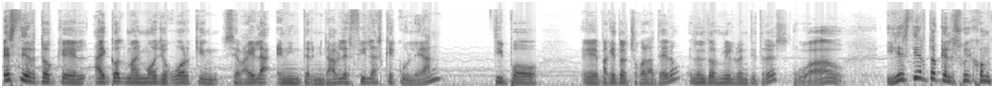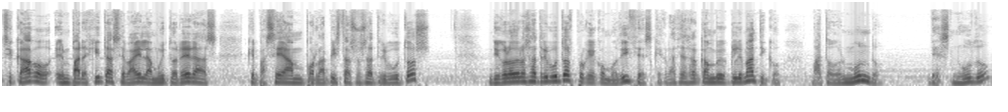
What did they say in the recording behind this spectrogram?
¿Es cierto que el I Got My Mojo Working se baila en interminables filas que culean? Tipo eh, Paquito el Chocolatero en el 2023. ¡Wow! ¿Y es cierto que el Sweet Home Chicago en parejitas se baila muy toreras que pasean por la pista sus atributos? Digo lo de los atributos porque como dices que gracias al cambio climático va todo el mundo desnudo.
